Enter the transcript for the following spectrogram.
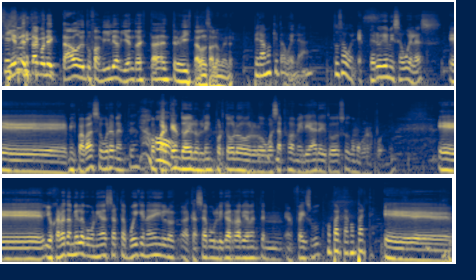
¿Quién está conectado de tu familia viendo esta entrevista, Gonzalo Mena? Esperamos que tu abuela, tus abuelas. Espero que mis abuelas, eh, mis papás seguramente, compartiendo ahí los links por todos los, los WhatsApp familiares y todo eso como corresponde. Eh, y ojalá también la comunidad de Startup Weekend ahí lo alcancé a publicar rápidamente en, en Facebook. Comparta, comparte. Eh,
